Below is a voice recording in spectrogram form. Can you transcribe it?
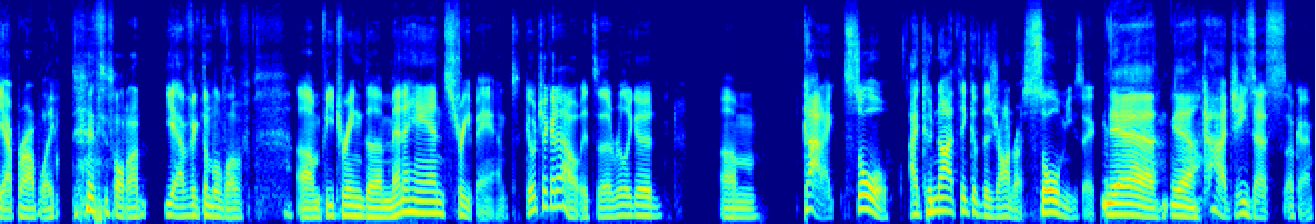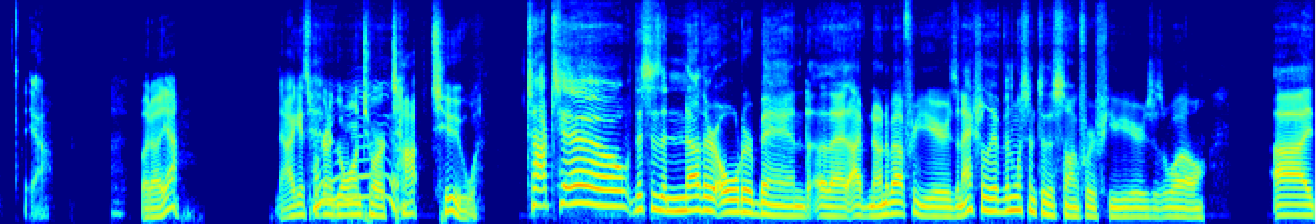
yeah probably. Just hold on. Yeah victim of love. Um featuring the menahan street band. Go check it out. It's a really good um god I, soul. I could not think of the genre. Soul music. Yeah, yeah. god jesus. Okay. Yeah. But uh yeah now i guess we're gonna go on to our top two Top two. This is another older band uh, that I've known about for years, and actually I've been listening to this song for a few years as well. Uh,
